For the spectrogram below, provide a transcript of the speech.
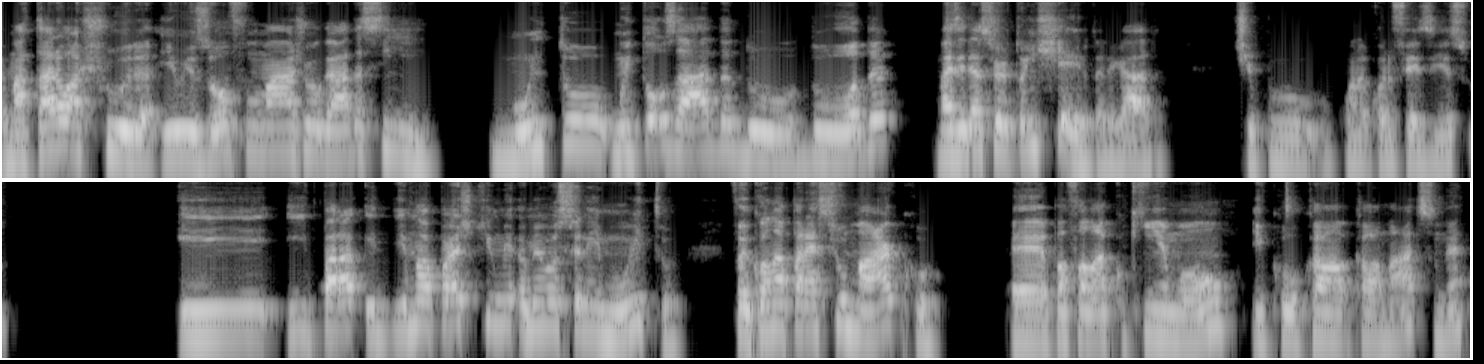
matar o Ashura e o Izou foi uma jogada, assim, muito muito ousada do, do Oda, mas ele acertou em cheio, tá ligado? Tipo, quando, quando fez isso. E, e, para, e uma parte que eu me emocionei muito foi quando aparece o Marco é, para falar com o Kinemon e com o Kawa- Kawamatsu, né?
